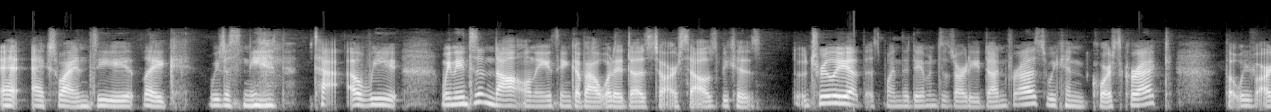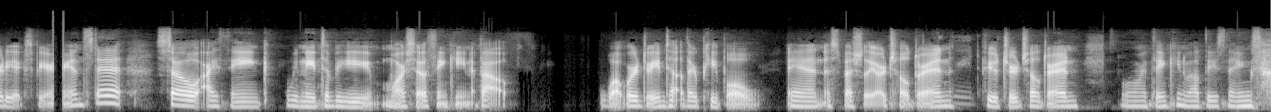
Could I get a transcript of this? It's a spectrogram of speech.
X, Y, and Z. Like we just need to uh, we we need to not only think about what it does to ourselves because truly at this point the damage is already done for us. We can course correct, but we've already experienced it. So I think we need to be more so thinking about what we're doing to other people and especially our children, future children, when we're thinking about these things.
